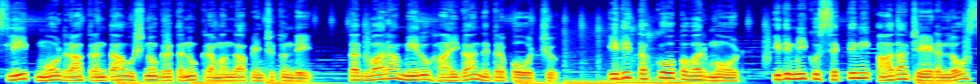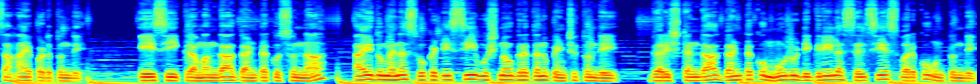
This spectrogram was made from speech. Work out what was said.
స్లీప్ మోడ్ రాత్రంతా ఉష్ణోగ్రతను క్రమంగా పెంచుతుంది. తద్వారా మీరు హాయిగా నిద్రపోవచ్చు. ఇది తక్కువ పవర్ మోడ్ ఇది మీకు శక్తిని ఆదా చేయడంలో సహాయపడుతుంది. ఏసీ క్రమంగా గంటకు సున్నా ఐదు మెనస్ ఒకటి సి ఉష్ణోగ్రతను పెంచుతుంది. గరిష్టంగా గంటకు మూడు డిగ్రీల సెల్సియస్ వరకు ఉంటుంది.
